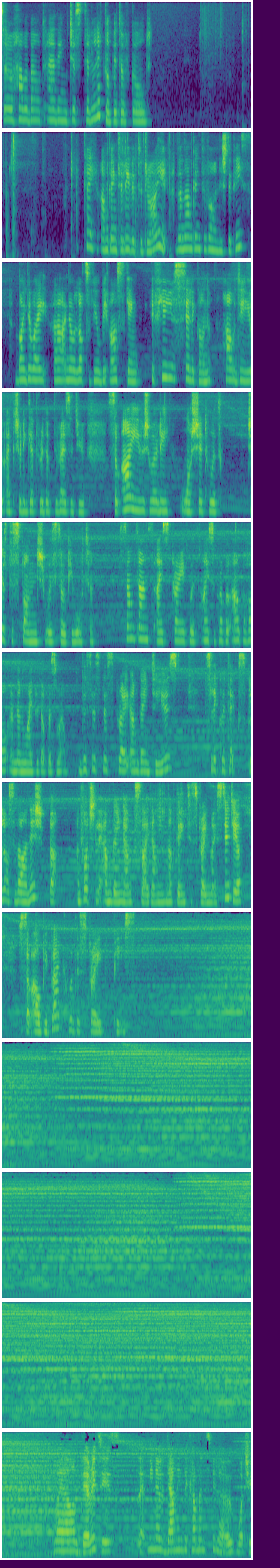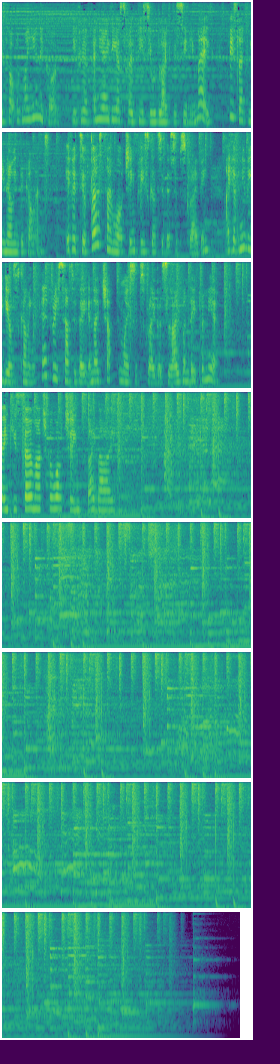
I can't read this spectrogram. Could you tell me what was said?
So how about adding just a little bit of gold? Okay, I'm going to leave it to dry. Then I'm going to varnish the piece. By the way, uh, I know lots of you will be asking, if you use silicone, how do you actually get rid of the residue? So I usually wash it with just a sponge with soapy water. Sometimes I spray it with isopropyl alcohol and then wipe it off as well. This is the spray I'm going to use. It's Liquitex Gloss Varnish, but unfortunately I'm going outside. I'm not going to spray in my studio. So I'll be back with the spray piece. Well, there it is. Let me know down in the comments below what you thought of my unicorn. If you have any ideas for a piece you would like to see me make, please let me know in the comments. If it's your first time watching, please consider subscribing. I have new videos coming every Saturday and I chat to my subscribers live when they premiere. Thank you so much for watching. Bye bye.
